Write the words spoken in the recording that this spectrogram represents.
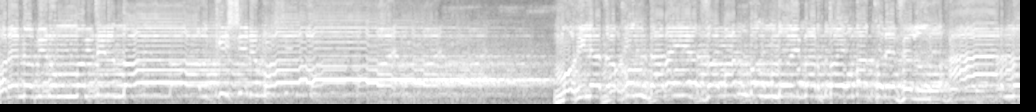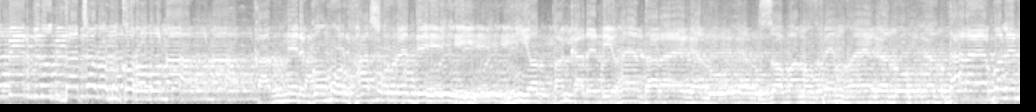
ওরে নবীর উম্মতের দল, কিসের মহিলা যখন দাঁড়াইয়া জবান বন্ধ এবার তওবা করে ফেলল, আর নবীর বিরুদ্ধে আচরণ করব না। কারণের গোমর ফাঁস করে দে নিয়ত পাকা রেডি হয়ে দাঁড়ায় গেল। জবান ওপেন হয়ে গেল। দাঁড়ায় বলেন,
